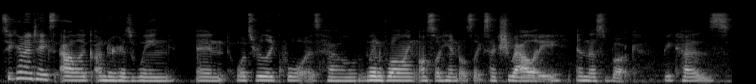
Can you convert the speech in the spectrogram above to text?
So he kind of takes Alec under his wing, and what's really cool is how Lynn Flewelling also handles like sexuality in this book, because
